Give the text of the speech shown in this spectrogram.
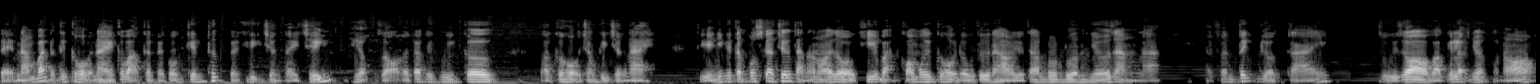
Để nắm bắt được cái cơ hội này, các bạn cần phải có kiến thức về cái thị trường tài chính, hiểu rõ về các cái nguy cơ và cơ hội trong thị trường này. Thì những cái tập postcard trước tản đã nói rồi, khi bạn có một cái cơ hội đầu tư nào chúng ta luôn luôn nhớ rằng là phải phân tích được cái rủi ro và cái lợi nhuận của nó.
